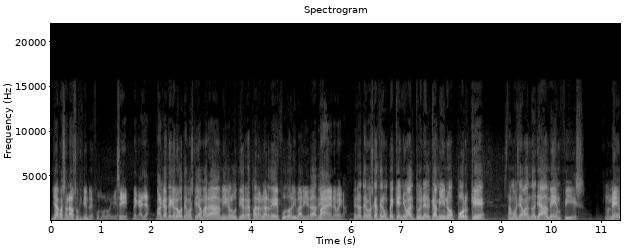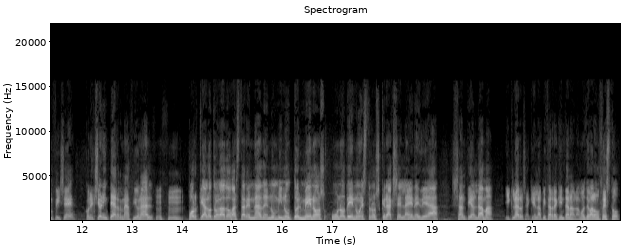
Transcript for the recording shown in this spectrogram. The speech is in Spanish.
Ya hemos hablado suficiente de fútbol hoy. ¿eh? Sí, venga, ya. vale. Fíjate que luego tenemos que llamar a Miguel Gutiérrez para hablar de fútbol y variedades. Bueno, venga. Pero tenemos que hacer un pequeño alto en el camino porque estamos llamando ya a Memphis. A Hmm. Memphis, ¿eh? Conexión internacional. Porque al otro lado va a estar en nada, en un minuto, en menos, uno de nuestros cracks en la NBA, Santi Aldama. Y claro, si aquí en la Pizarra Quintana hablamos de baloncesto,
